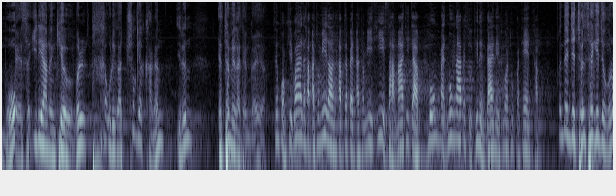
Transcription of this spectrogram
모에서 1위 하는 기업을 다 우리가 추격하는 이런 애터미가 된 거예요. ซึ่งผมคิดว่านะครับอะโทมี่เรานะครับจะเป็นอะโทมี่ที่สามารถที่จะมุ่งมุ่งหน้าไปสู่ที่หนึ่งได้ในทั่วทุกประเทศครับ 근데 이제 전 세계적으로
